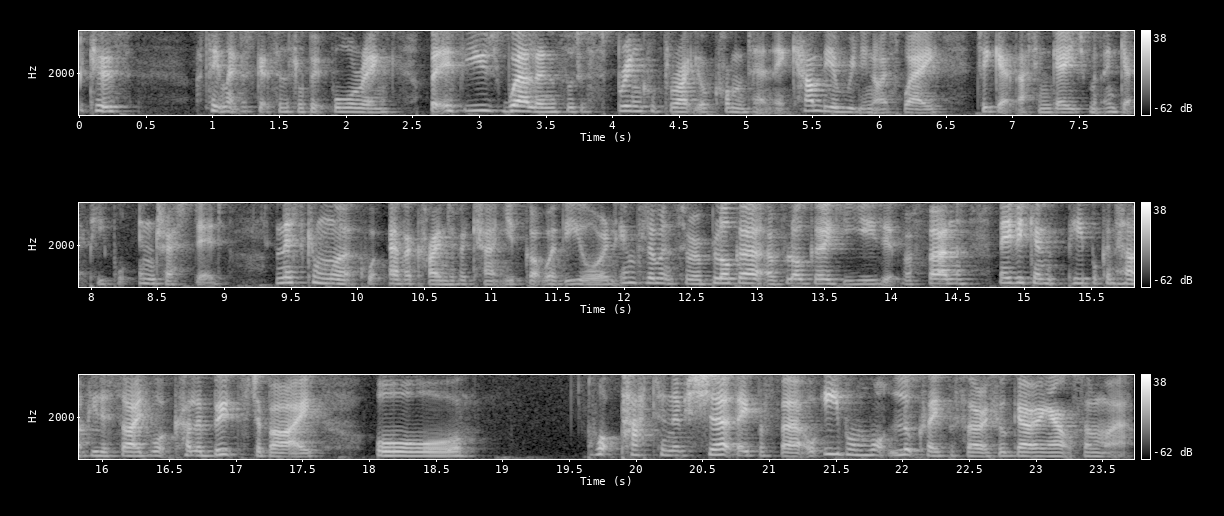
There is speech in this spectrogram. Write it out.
because I think that just gets a little bit boring. But if used well and sort of sprinkled throughout your content, it can be a really nice way to get that engagement and get people interested. And this can work whatever kind of account you've got, whether you're an influencer, a blogger, a vlogger, you use it for fun. Maybe can people can help you decide what colour boots to buy or what pattern of shirt they prefer or even what look they prefer if you're going out somewhere.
